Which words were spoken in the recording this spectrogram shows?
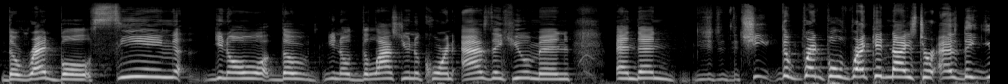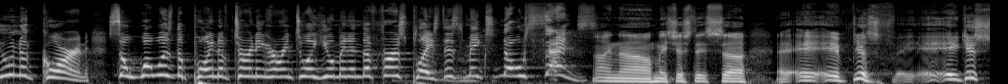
the Red Bull seeing, you know, the you know, the last unicorn as the human. And then she, the Red Bull recognized her as the unicorn. So what was the point of turning her into a human in the first place? This makes no sense. I know. It's just it's uh it, it just it, it just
